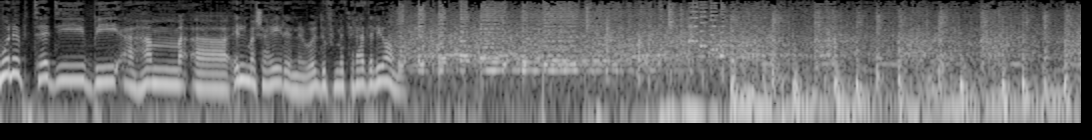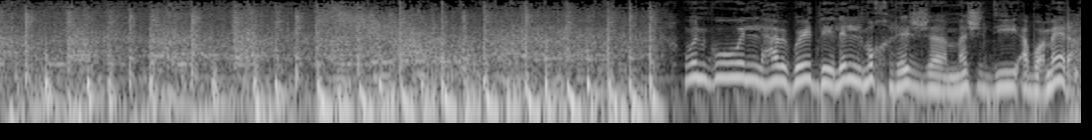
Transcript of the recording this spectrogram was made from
ونبتدي بأهم آه، المشاهير اللي ولدوا في مثل هذا اليوم. هابي بيرثدي للمخرج مجدي أبو عميرة.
